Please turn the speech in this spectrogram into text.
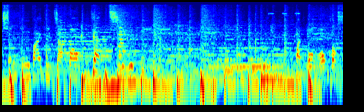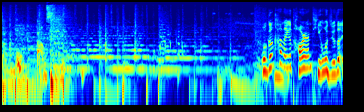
想痛快抉择搏我刚看到一个陶然亭，我觉得哎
